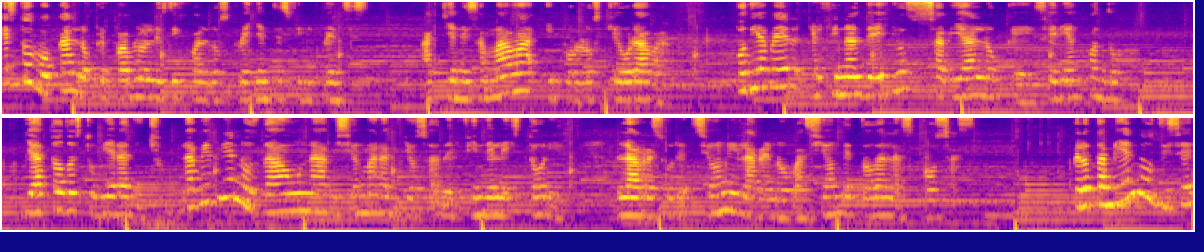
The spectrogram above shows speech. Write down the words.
Esto evoca lo que Pablo les dijo a los creyentes filipenses, a quienes amaba y por los que oraba. Podía ver el final de ellos, sabía lo que serían cuando ya todo estuviera dicho. La Biblia nos da una visión maravillosa del fin de la historia, la resurrección y la renovación de todas las cosas. Pero también nos dice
